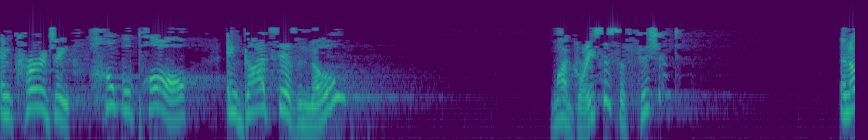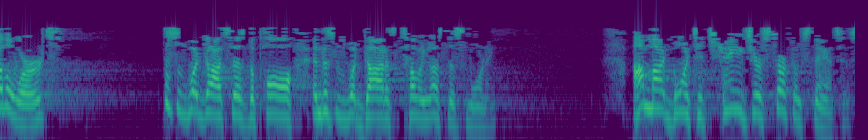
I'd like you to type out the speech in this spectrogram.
encouraging, humble Paul, and God says, no? My grace is sufficient? In other words, this is what God says to Paul, and this is what God is telling us this morning. I'm not going to change your circumstances,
